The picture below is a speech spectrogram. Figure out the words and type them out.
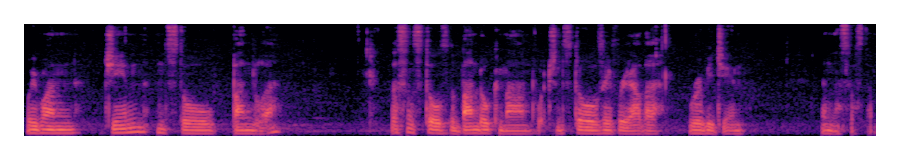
we run gem install bundler. This installs the bundle command which installs every other Ruby gem in the system.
